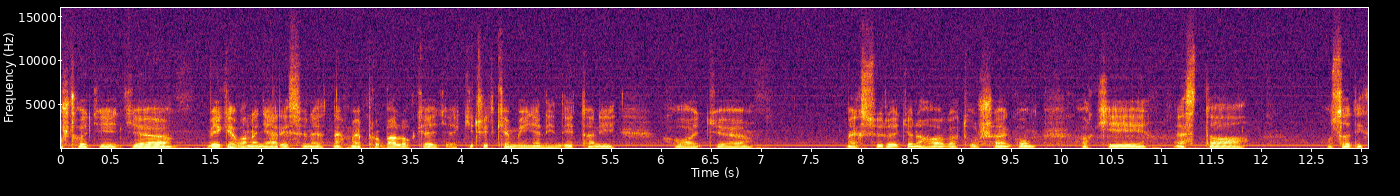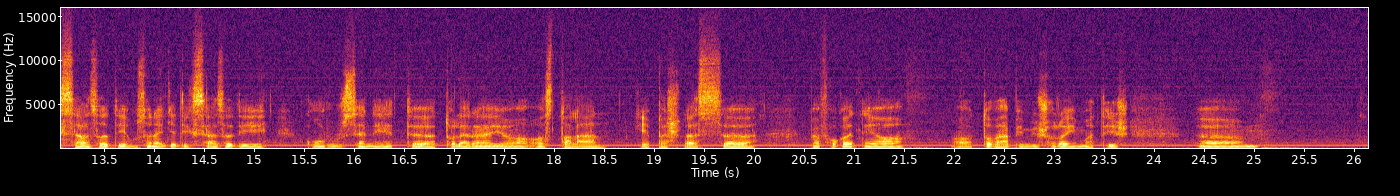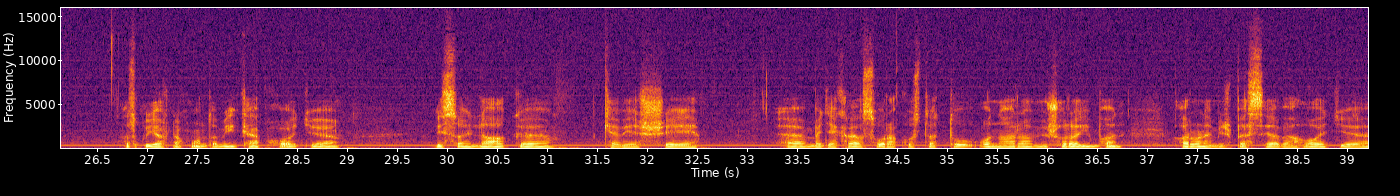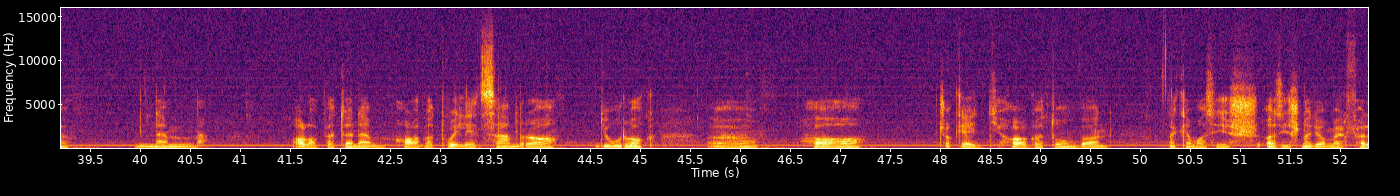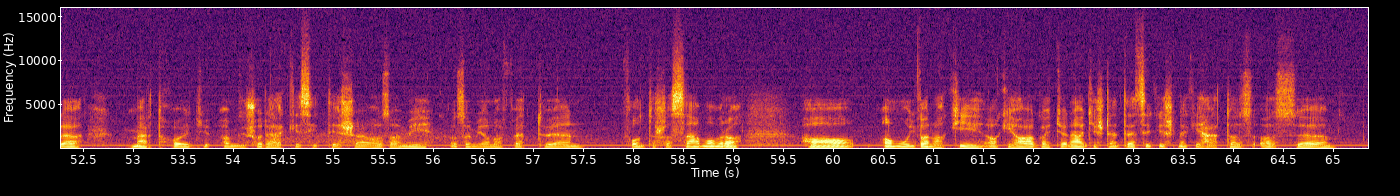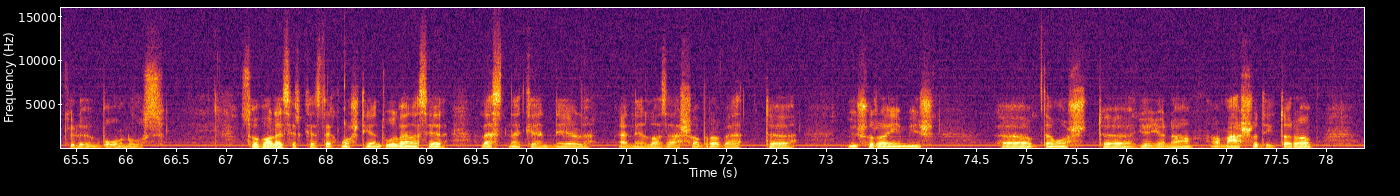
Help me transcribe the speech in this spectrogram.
Most, hogy így vége van a nyári szünetnek, megpróbálok egy, egy kicsit keményen indítani, hogy megszűrődjön a hallgatóságom, aki ezt a 20. századi, 21. századi zenét tolerálja, az talán képes lesz befogadni a, a további műsoraimat is. Az újaknak mondom inkább, hogy viszonylag kevéssé megyek rá a szórakoztató vonalra a műsoraimban, arról nem is beszélve, hogy nem alapvetően nem hallgatói létszámra gyúrok, ha csak egy hallgatóm van, nekem az is, az is nagyon megfelel, mert hogy a műsor elkészítése az, ami, az, ami alapvetően fontos a számomra. Ha amúgy van, aki, aki hallgatja, ne Isten tetszik is neki, hát az, az külön bónusz. Szóval ezért kezdek most ilyen durván, azért lesznek ennél, ennél lazásabbra vett műsoraim is, de most jöjjön a, a második darab.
